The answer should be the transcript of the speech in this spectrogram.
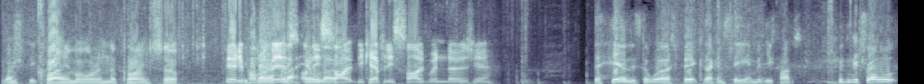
There's Claymore in the place, so The only Be problem is on these though. side. Be careful these side windows. Yeah. The hill is the worst bit because I can see him, but you can't. We can control.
